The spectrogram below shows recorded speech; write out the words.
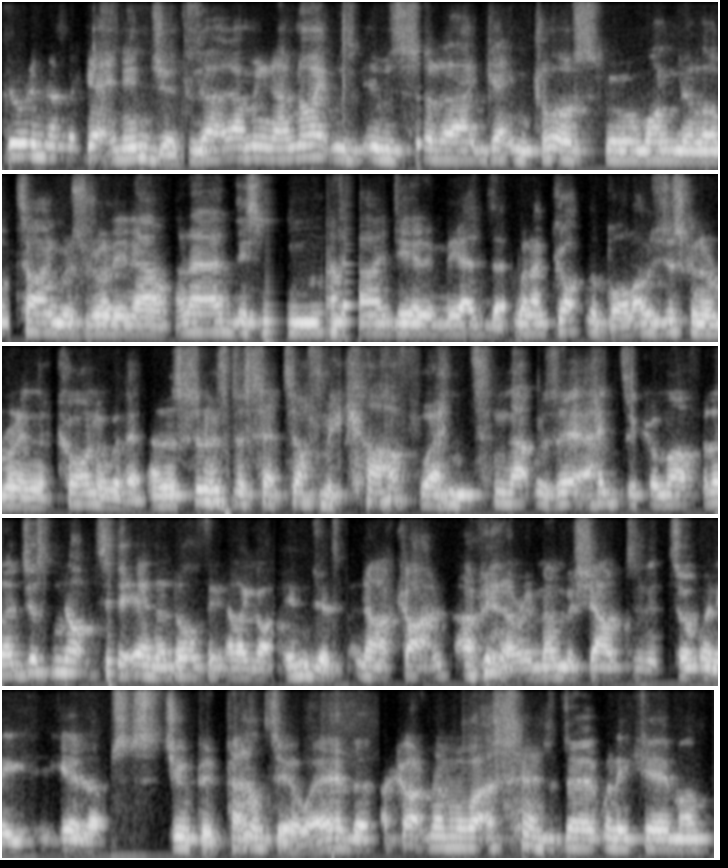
I do remember getting injured because I, I, mean, I know it was it was sort of like getting close. We were one nil up, time was running out, and I had this mad idea in my head that when I got the ball, I was just going to run in the corner with it. And as soon as I set off, my calf went, and that was it. I had to come off, and I just knocked it in. I don't think that I got injured. No, I can't. I mean, I remember shouting at Tuck when he gave that stupid penalty away, but I can't remember what I said when he came on.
